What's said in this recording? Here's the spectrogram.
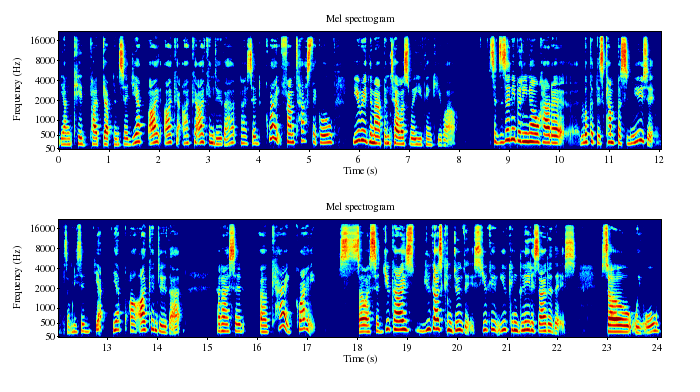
young kid piped up and said, Yep, I, I, I, I can do that. And I said, Great, fantastic. Well, you read the map and tell us where you think you are. I said, Does anybody know how to look at this compass and use it? Somebody said, Yep, yep, I, I can do that. And I said, Okay, great. So I said, You guys, you guys can do this. You can you can lead us out of this. So we all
